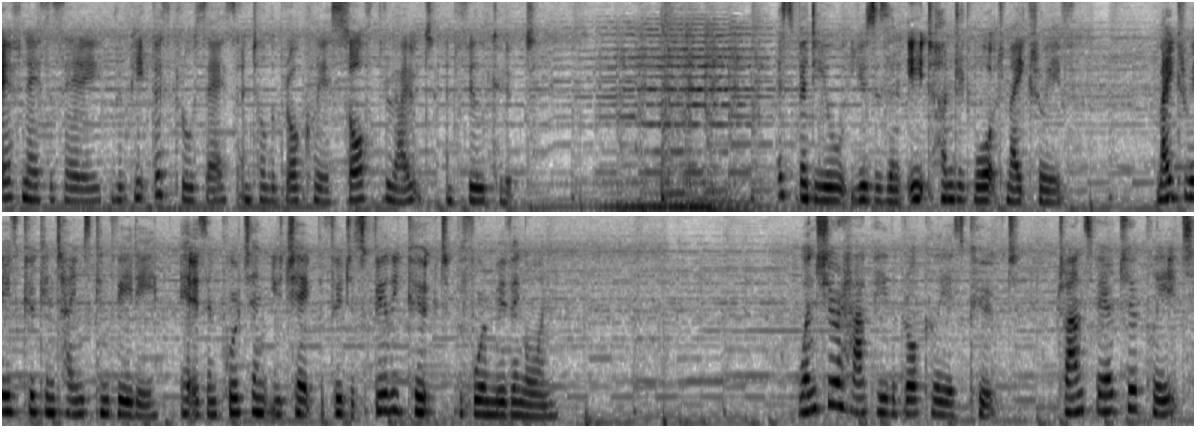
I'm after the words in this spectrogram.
If necessary, repeat this process until the broccoli is soft throughout and fully cooked. This video uses an 800 watt microwave. Microwave cooking times can vary. It is important you check the food is fully cooked before moving on. Once you're happy the broccoli is cooked, transfer to a plate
